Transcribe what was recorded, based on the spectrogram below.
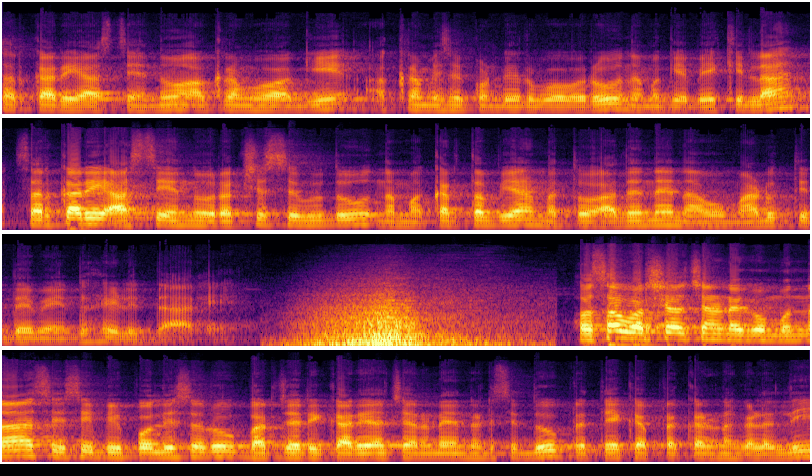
ಸರ್ಕಾರಿ ಆಸ್ತಿಯನ್ನು ಅಕ್ರಮವಾಗಿ ಆಕ್ರಮಿಸಿಕೊಂಡಿರುವವರು ನಮಗೆ ಬೇಕಿಲ್ಲ. ಸರ್ಕಾರಿ ಆಸ್ತಿಯನ್ನು ರಕ್ಷಿಸುವುದು ನಮ್ಮ ಕರ್ತವ್ಯ ಮತ್ತು ಅದನ್ನೇ ನಾವು ಮಾಡುತ್ತಿದ್ದೇವೆ ಎಂದು ಹೇಳಿದ್ದಾರೆ. ಹೊಸ ವರ್ಷಾಚರಣೆಗೂ ಮುನ್ನ ಸಿಸಿಬಿ ಪೊಲೀಸರು ಭರ್ಜರಿ ಕಾರ್ಯಾಚರಣೆ ನಡೆಸಿದ್ದು ಪ್ರತ್ಯೇಕ ಪ್ರಕರಣಗಳಲ್ಲಿ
